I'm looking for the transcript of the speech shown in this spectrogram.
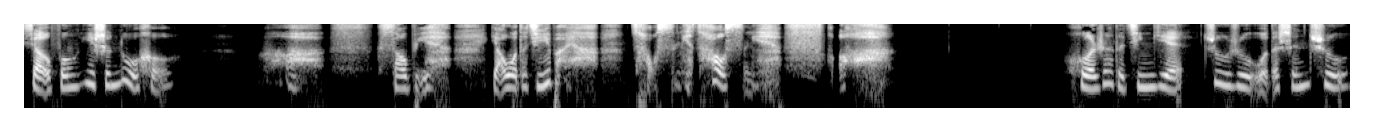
小峰一声怒吼：“啊，骚逼，咬我的鸡巴呀！操死你，操死你！”啊，火热的精液。注入我的深处，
